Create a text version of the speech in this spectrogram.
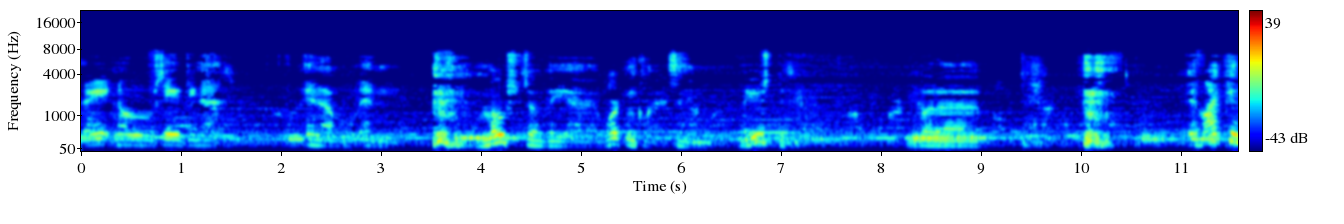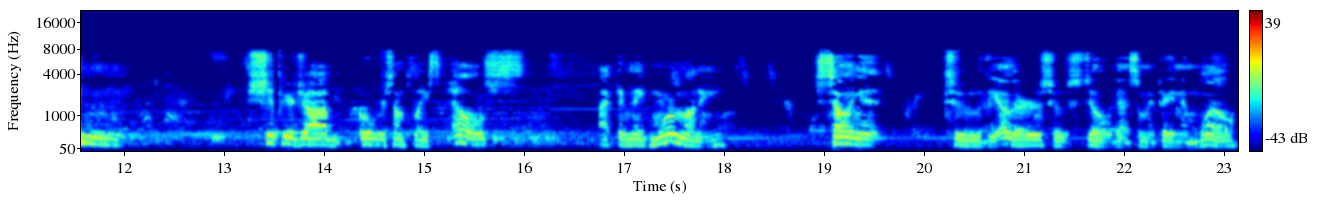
There ain't no safety net in a, in most of the uh, working class anymore. There used to be, but uh, if I can ship your job over someplace else I can make more money selling it to the others who still got somebody paying them well,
